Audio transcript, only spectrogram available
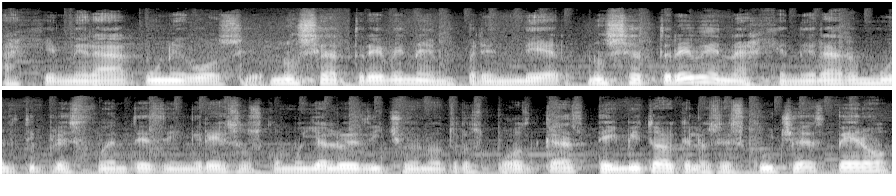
a generar un negocio, no se atreven a emprender, no se atreven a generar múltiples fuentes de ingresos, como ya lo he dicho en otros podcasts, te invito a que los escuches, pero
